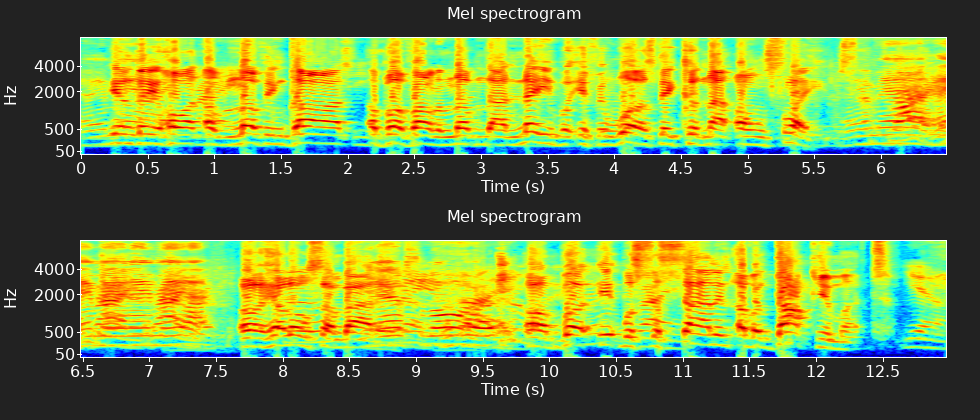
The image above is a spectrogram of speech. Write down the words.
in their heart of loving God above all and loving thy neighbor. If it was, they could not own slaves. Amen. Amen. Amen. Uh, hello, somebody. Yes, Lord. Uh, but it was the signing of a document Yeah.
